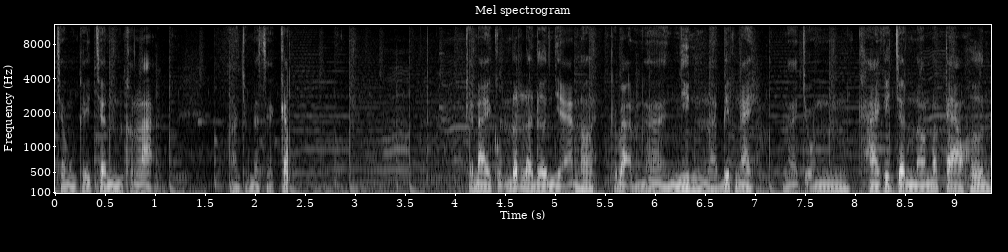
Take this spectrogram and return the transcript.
trong cái chân còn lại. Đó, chúng ta sẽ cắt. Cái này cũng rất là đơn giản thôi. Các bạn à, nhìn là biết ngay là chỗ hai cái chân nó nó cao hơn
